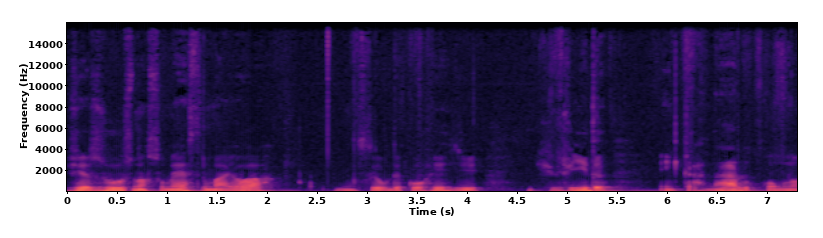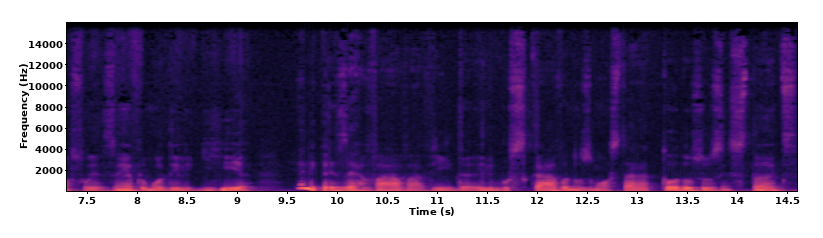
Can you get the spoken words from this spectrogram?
Jesus, nosso Mestre maior, no seu decorrer de, de vida encarnado como nosso exemplo, modelo e guia, ele preservava a vida, ele buscava nos mostrar a todos os instantes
